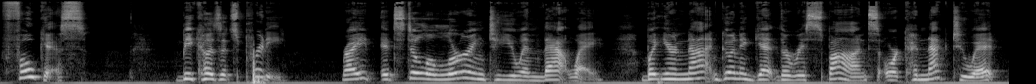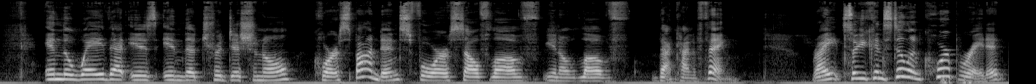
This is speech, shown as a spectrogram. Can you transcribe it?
focus because it's pretty, right? It's still alluring to you in that way but you're not going to get the response or connect to it in the way that is in the traditional correspondence for self love, you know, love, that kind of thing. Right? So you can still incorporate it,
